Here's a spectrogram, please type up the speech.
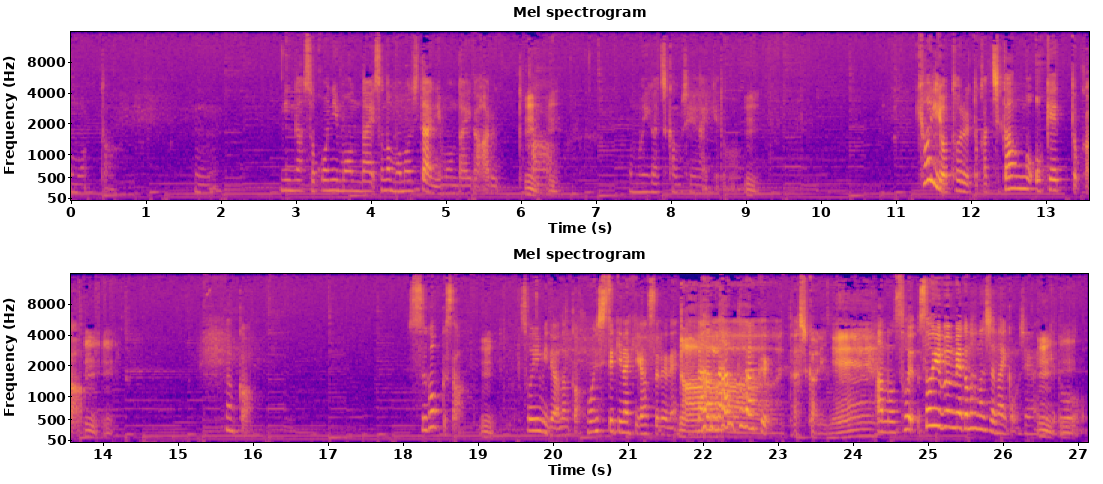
思った。うん。みんなそこに問題そのもの自体に問題があるとうんか思いがちかもしれないけど、うん距離を取るとか時間を置けとか、うんうん。なんかすごくさうん。そういう意味ではなんか本質的な気がするね。あななんとなく。ー確かにね。あのそうそういう文脈の話じゃないかもしれないけど、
